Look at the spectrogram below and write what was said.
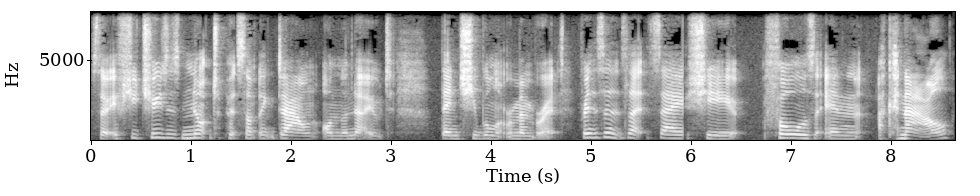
So if she chooses not to put something down on the note, then she will not remember it. For instance, let's say she falls in canal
